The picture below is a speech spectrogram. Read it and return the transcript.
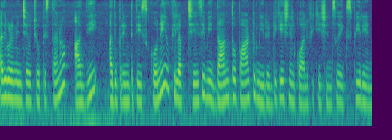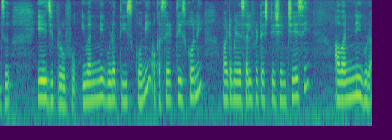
అది కూడా నేను చూ- చూపిస్తాను. అది అది ప్రింట్ తీసుకొని ఫిలప్ చేసి మీ దాంతో పాటు మీరు educational qualifications experience age proof ఇవన్నీ కూడా తీసుకొని ఒక సెట్ తీసుకొని వాటి మీద సెల్ఫ్ అటెస్టేషన్ చేసి అవన్నీ కూడా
